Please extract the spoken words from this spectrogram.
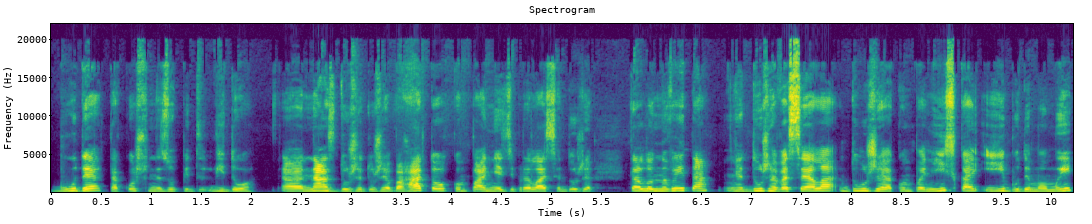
буде також внизу під відео. Нас дуже-дуже багато. Компанія зібралася дуже талановита, дуже весела, дуже компанійська, і будемо ми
